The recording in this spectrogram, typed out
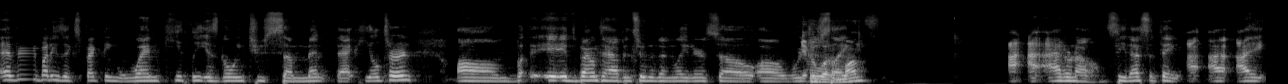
everybody's expecting when Keith Lee is going to cement that heel turn. Um, but it's bound to happen sooner than later. So, uh, we're Give just what, like, month? I, I, I don't know. See, that's the thing. I, I, I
